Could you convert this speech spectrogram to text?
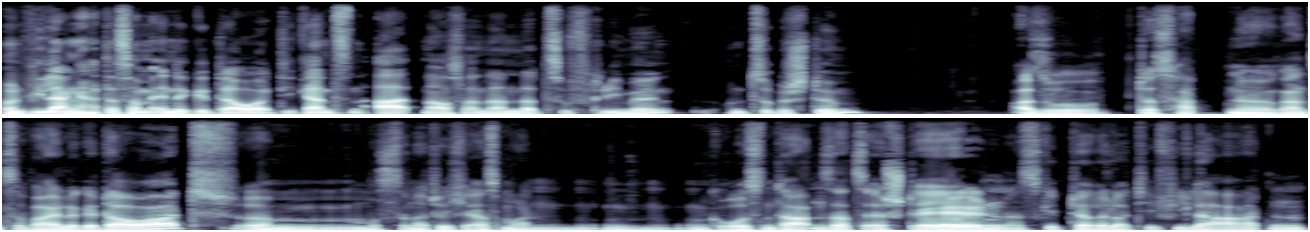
Und wie lange hat das am Ende gedauert, die ganzen Arten auseinander zu friemeln und zu bestimmen? Also das hat eine ganze Weile gedauert. Ähm, musste natürlich erstmal einen, einen, großen Datensatz erstellen. Es gibt ja relativ viele Arten.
